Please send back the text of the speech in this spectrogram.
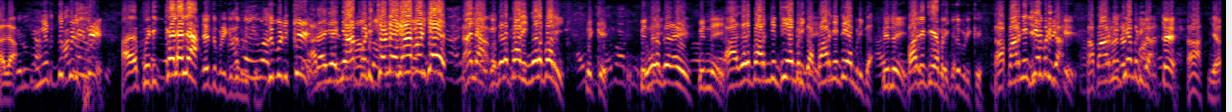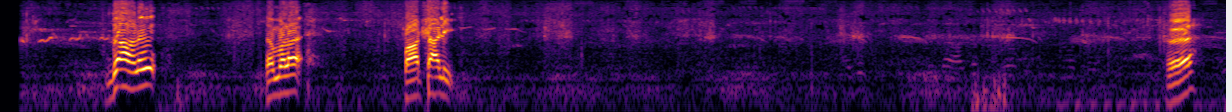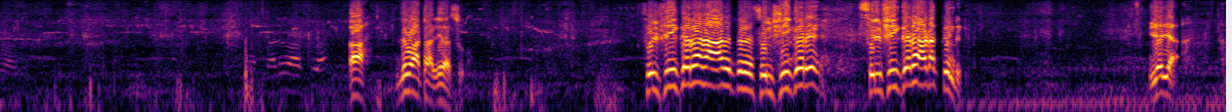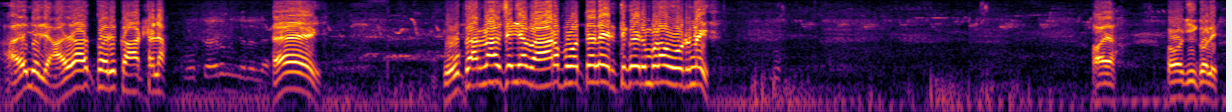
അല്ല. പിടിക്കലല്ല. ഞാൻ- പിടിച്ചോണ്ടേ ഞാൻ പിടിച്ചേ. അല്ല നിങ്ങൾ പറ നിങ്ങൾ പറ. പിന്നെ പിന്നെ. അങ്ങനെ പറഞ്ഞിട്ട് ഞാൻ പിടിക്കാം പറഞ്ഞിട്ട് ഞാൻ പിടിക്കാം. പിന്നെ പറഞ്ഞിട്ട് ഞാൻ പിടിക്കാം. ആ പറഞ്ഞിട്ട് ഞാൻ പിടിക്കാം. ആ പറഞ്ഞിട്ട് ഞാൻ പിടിക്കാം. ആ. ഞാൻ- ഇതാണ് നമ്മളെ പാട്ടാളി. ഏ? ആ ഇത് പാട്ടാളി വാസു. സുൽഫീക്കർ അതാ നിൽക്കുന്നത് സുൽഫീക്കർ സുൽഫീക്കർ അടക്കുണ്ട് ഇല്ലല്ല അതില്ല അതൊക്കെ ഒരു കാട്ടല. ഏയ്. മൂക്കാറിന്റെ ആവശ്യമില്ല വേറെ പോത്തല എടുത്തേക്ക് വരുമ്പോഴാ ഓടണേ. ആയാ നോക്കിക്കോളി.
